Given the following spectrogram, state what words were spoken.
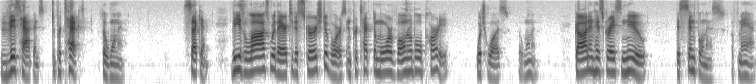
this happens to protect the woman. Second, these laws were there to discourage divorce and protect the more vulnerable party, which was the woman. God in His grace knew the sinfulness of man.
